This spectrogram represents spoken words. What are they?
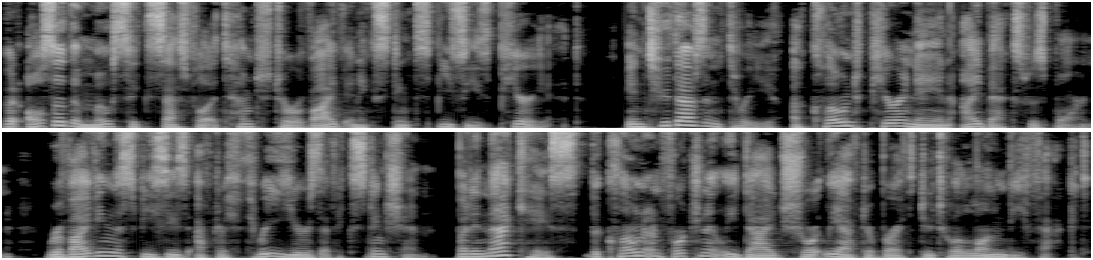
but also the most successful attempt to revive an extinct species period. In 2003, a cloned Pyrenean ibex was born, reviving the species after three years of extinction. But in that case, the clone unfortunately died shortly after birth due to a lung defect,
